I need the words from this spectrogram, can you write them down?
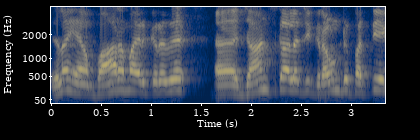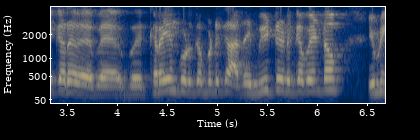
இதெல்லாம் என் பாரமாக இருக்கிறது. ஜான்ஸ் காலேஜ் கிரவுண்டு பத்து ஏக்கர் கிரையம் கிரயம் கொடுக்கப்பட்டிருக்கு. அதை மீட்டெடுக்க வேண்டும். இப்படி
